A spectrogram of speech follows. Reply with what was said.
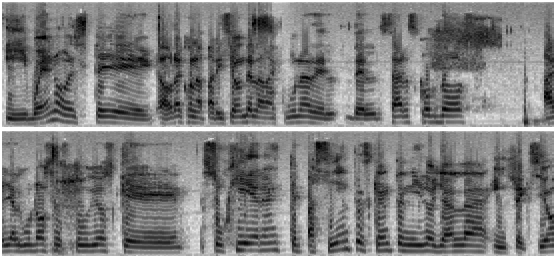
Y bueno, este, ahora con la aparición de la vacuna del, del SARS-CoV-2, hay algunos estudios que sugieren que pacientes que han tenido ya la infección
